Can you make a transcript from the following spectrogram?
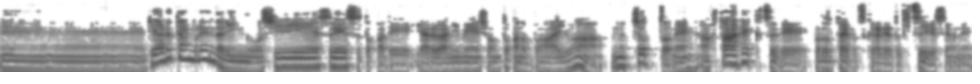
えー、リアルタイムレンダリングを CSS とかでやるアニメーションとかの場合は、ちょっとね、アフターエフェクツでプロトタイプ作られるときついですよね。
